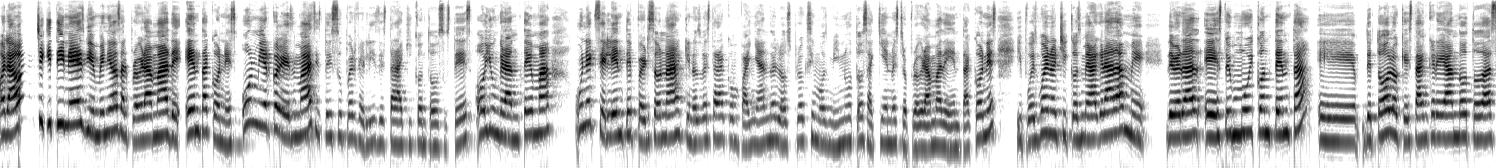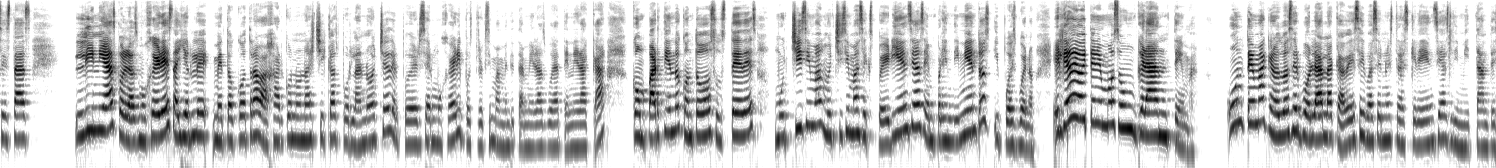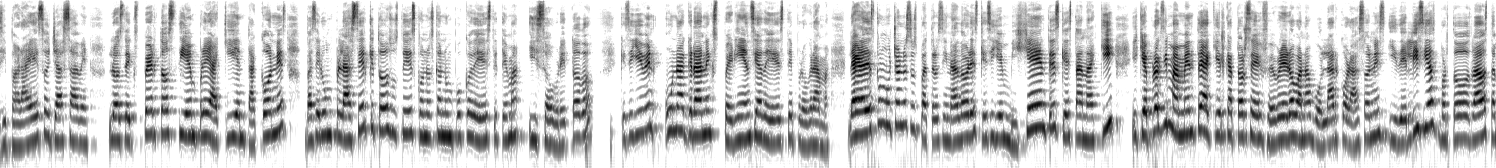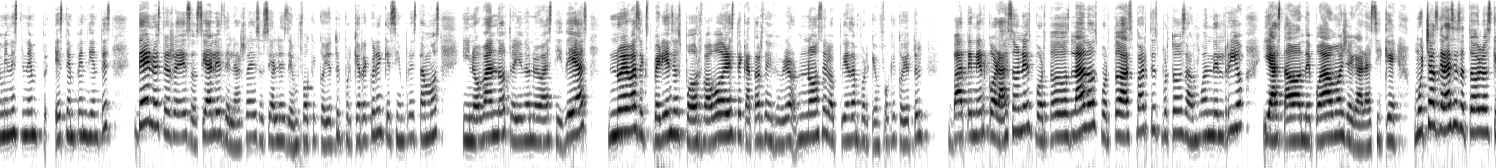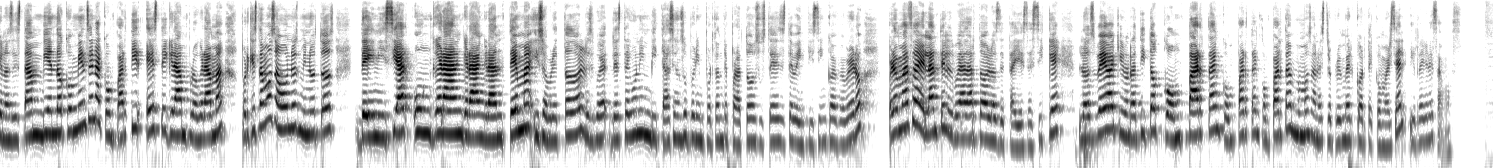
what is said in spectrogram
Hola, hola chiquitines, bienvenidos al programa de Entacones. Un miércoles más y estoy súper feliz de estar aquí con todos ustedes. Hoy un gran tema, una excelente persona que nos va a estar acompañando en los próximos minutos aquí en nuestro programa de Entacones. Y pues bueno chicos, me agrada, me de verdad eh, estoy muy contenta eh, de todo lo que están creando, todas estas líneas con las mujeres. Ayer le, me tocó trabajar con unas chicas por la noche del poder ser mujer y pues próximamente también las voy a tener acá compartiendo con todos ustedes muchísimas, muchísimas experiencias, emprendimientos y pues bueno, el día de hoy tenemos un gran tema. Un tema que nos va a hacer volar la cabeza y va a ser nuestras creencias limitantes. Y para eso ya saben, los expertos siempre aquí en Tacones. Va a ser un placer que todos ustedes conozcan un poco de este tema y sobre todo que se lleven una gran experiencia de este programa. Le agradezco mucho a nuestros patrocinadores que siguen vigentes, que están aquí y que próximamente aquí el 14 de febrero van a volar corazones y delicias por todos lados. También estén, pendientes de nuestras redes sociales, de las redes sociales de Enfoque Coyote, porque recuerden que siempre estamos innovando, trayendo nuevas ideas, nuevas experiencias. Por favor, este 14 de febrero no se lo pierdan porque Enfoque Coyote va a tener corazones por todos lados, por todas partes, por todo San Juan del Río y hasta donde podamos llegar. Así que muchas gracias a todos los que nos están viendo. Comiencen a compartir este gran programa porque estamos a unos minutos de iniciar un gran, gran, gran tema y sobre todo les, les traigo una invitación súper importante para todos ustedes este 25 de febrero, pero más adelante les voy a dar todos los detalles. Así que los veo aquí un ratito. Compartan, compartan, compartan. Vamos a nuestro primer corte comercial y regresamos.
